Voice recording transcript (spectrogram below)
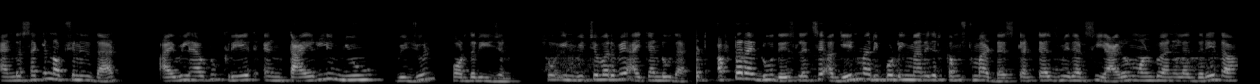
And the second option is that I will have to create entirely new visual for the region. So in whichever way I can do that. But after I do this, let's say again my reporting manager comes to my desk and tells me that see I don't want to analyze the data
